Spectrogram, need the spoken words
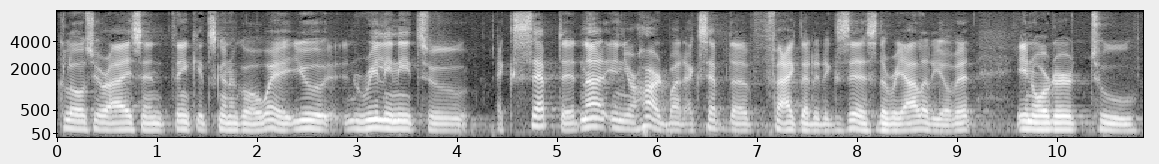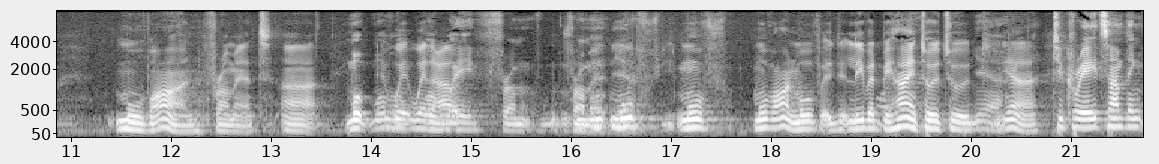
close your eyes and think it's going to go away. You really need to accept it, not in your heart, but accept the fact that it exists, the reality of it, in order to move on from it. Uh, move, move without, away from, from it. Move, yeah. move move on move leave it behind to to yeah, yeah. to create something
